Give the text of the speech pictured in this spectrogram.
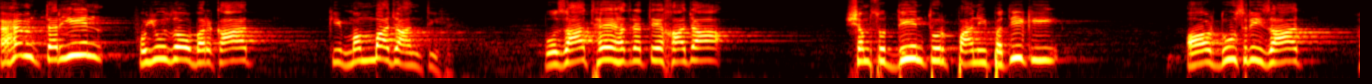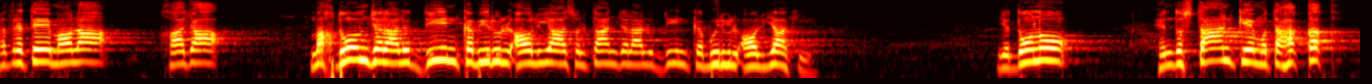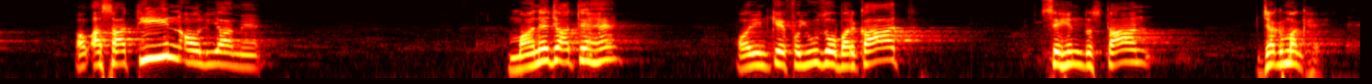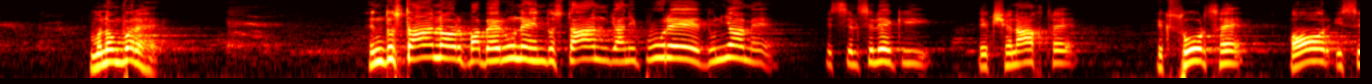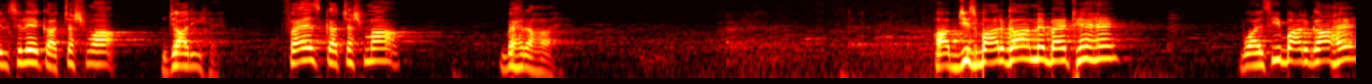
اہم ترین فیوز و برکات کی منبع جانتی ہے وہ ذات ہے حضرت خواجہ شمس الدین ترک پانی پتی کی اور دوسری ذات حضرت مولا خواجہ مخدوم جلال الدین کبیر الاولیاء سلطان جلال الدین کبیر الاولیاء کی۔ یہ دونوں ہندوستان کے متحقق اور اساتین اولیاء میں مانے جاتے ہیں۔ اور ان کے فیوز و برکات سے ہندوستان جگمگ ہے، منور ہے۔ ہندوستان اور بیرون ہندوستان یعنی پورے دنیا میں اس سلسلے کی ایک شناخت ہے، ایک سورس ہے اور اس سلسلے کا چشمہ جاری ہے۔ فیض کا چشمہ بہ رہا ہے۔ آپ جس بارگاہ میں بیٹھے ہیں، وہ ایسی بارگاہ ہے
